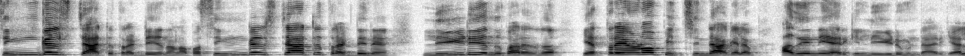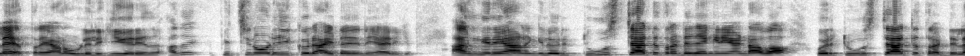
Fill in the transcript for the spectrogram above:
സിംഗിൾ സ്റ്റാറ്റ് ത്രെഡ് എന്നാണ്. അപ്പോൾ സിംഗിൾ സ്റ്റാറ്റ് ത്രെഡിന് ലീഡ് എന്ന് പറയുന്നത് എത്രയാണോ പിച്ചിന്റെ അകലം അത് തന്നെയായിരിക്കും ലീഡും ഉണ്ടായിരിക്കുക. അല്ലേ? എത്രയാണോ ഉള്ളിലേക്ക് കയറിയത് അത് പിച്ചിനോട് ഈക്വൽ ആയിട്ട് തന്നെയായിരിക്കും. അങ്ങനെയാണെങ്കിൽ ഒരു ടു സ്റ്റാറ്റ് ത്രെഡിൽ എങ്ങനെയാണ് ഉണ്ടാവുക? ഒരു ടു സ്റ്റാറ്റ് ത്രെഡിൽ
